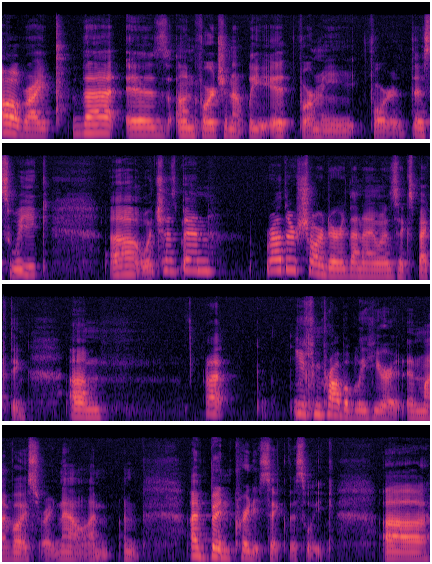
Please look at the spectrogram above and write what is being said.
All right, that is unfortunately it for me for this week, uh, which has been rather shorter than I was expecting. Um, I, you can probably hear it in my voice right now. I'm, I'm, I've been pretty sick this week. Uh,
